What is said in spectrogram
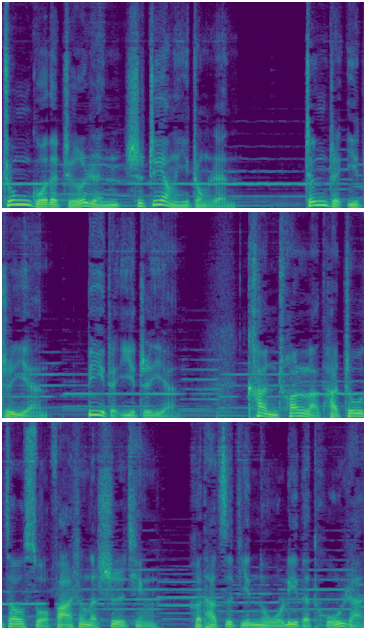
中国的哲人是这样一种人，睁着一只眼，闭着一只眼。”看穿了他周遭所发生的事情和他自己努力的土壤，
